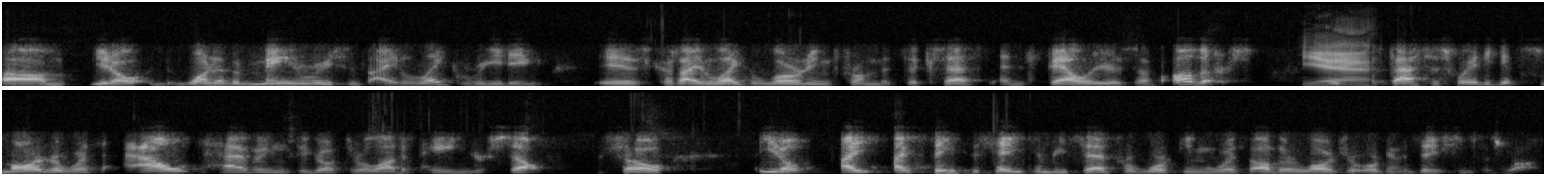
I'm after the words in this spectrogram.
um, you know, one of the main reasons I like reading is because I like learning from the success and failures of others. Yeah. It's the fastest way to get smarter without having to go through a lot of pain yourself. So you know, I, I think the same can be said for working with other larger organizations as well.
